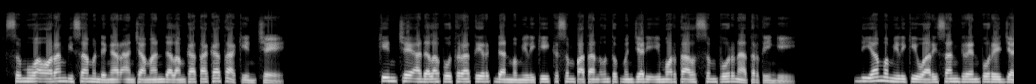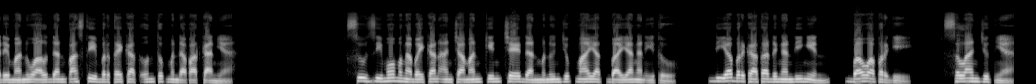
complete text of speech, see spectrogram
Semua orang bisa mendengar ancaman dalam kata-kata Qin Che. Qin Che adalah putra Tirk dan memiliki kesempatan untuk menjadi immortal sempurna tertinggi. Dia memiliki warisan Grand Pure Jade manual dan pasti bertekad untuk mendapatkannya. Suzimo mengabaikan ancaman Qin Che dan menunjuk mayat bayangan itu. Dia berkata dengan dingin, bawa pergi. Selanjutnya,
